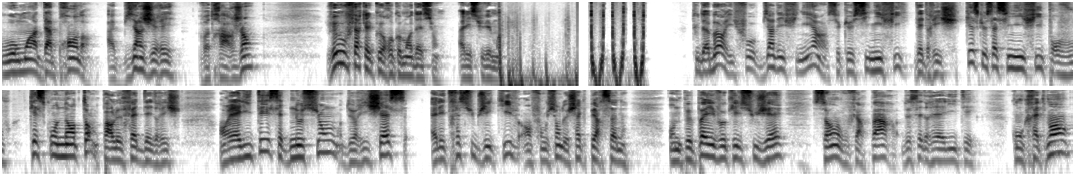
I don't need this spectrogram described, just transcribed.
ou au moins d'apprendre à bien gérer votre argent, je vais vous faire quelques recommandations. Allez, suivez-moi. Tout d'abord, il faut bien définir ce que signifie d'être riche. Qu'est-ce que ça signifie pour vous? Qu'est-ce qu'on entend par le fait d'être riche? En réalité, cette notion de richesse, elle est très subjective en fonction de chaque personne. On ne peut pas évoquer le sujet sans vous faire part de cette réalité. Concrètement,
